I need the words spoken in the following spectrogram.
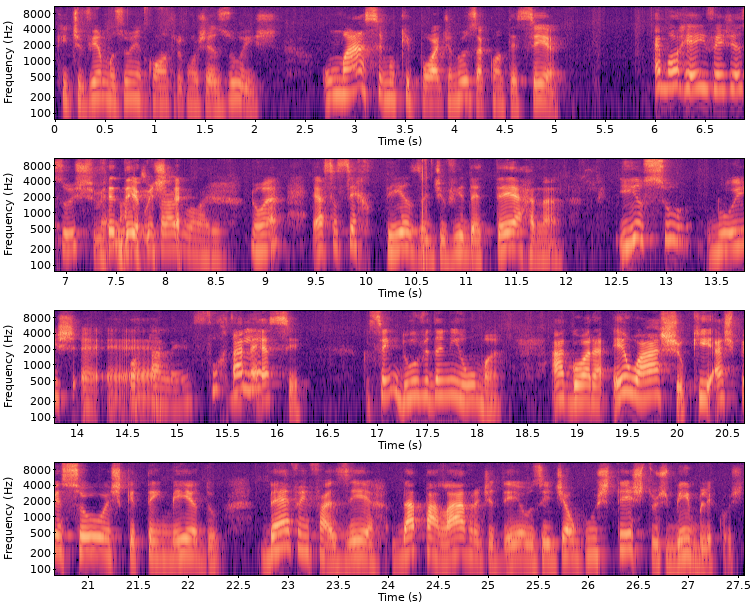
que tivemos um encontro com Jesus, o máximo que pode nos acontecer é morrer e ver Jesus, ver é Deus. glória. Não é? Essa certeza de vida eterna, isso nos é, é, fortalece. fortalece, sem dúvida nenhuma. Agora, eu acho que as pessoas que têm medo devem fazer da palavra de Deus e de alguns textos bíblicos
